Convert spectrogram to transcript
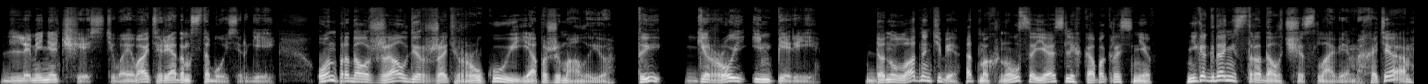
«Для меня честь воевать рядом с тобой, Сергей». Он продолжал держать руку, и я пожимал ее. «Ты герой империи». «Да ну ладно тебе», — отмахнулся я, слегка покраснев. Никогда не страдал тщеславием, хотя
